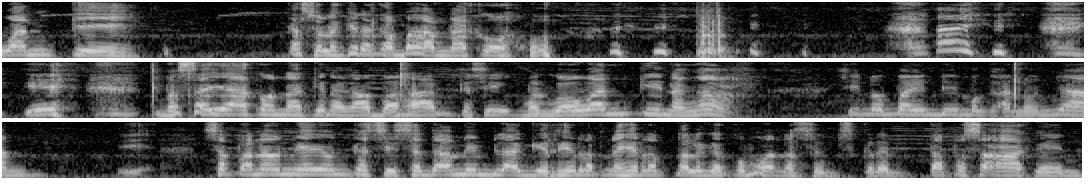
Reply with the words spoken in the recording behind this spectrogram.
1K. Kaso lang kinakabahan ako. Ay, masaya ako na kinakabahan kasi magwa 1K na nga. Sino ba hindi mag-ano niyan? Sa panahon ngayon kasi sa daming vlogger, hirap na hirap talaga kumuha ng subscribe. Tapos sa akin,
